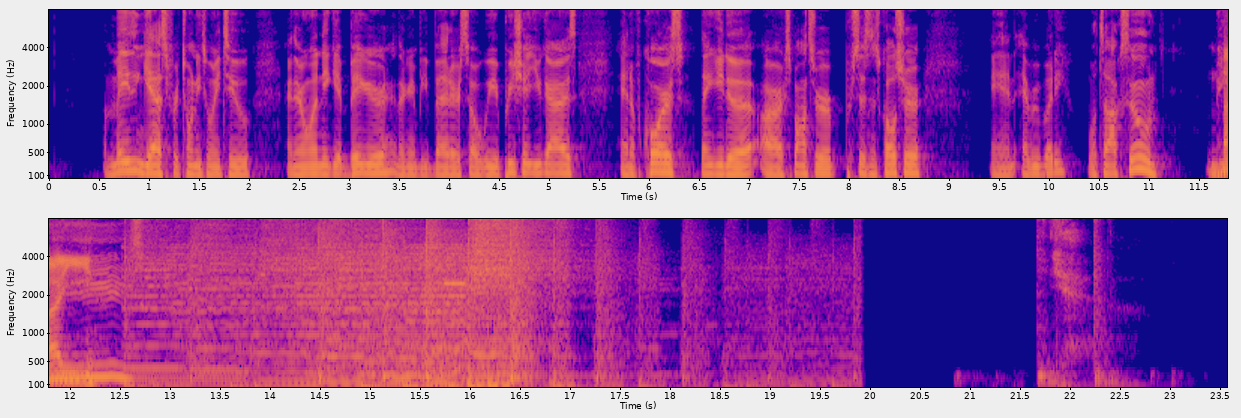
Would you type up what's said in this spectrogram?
amazing guests for 2022 and they're going to get bigger and they're going to be better. So we appreciate you guys. And of course, thank you to our sponsor, Persistence Culture. And everybody, we'll talk soon. Bye. Peace.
